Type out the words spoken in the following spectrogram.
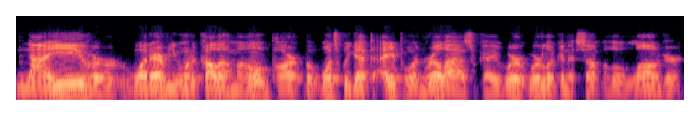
naive or whatever you want to call it on my own part. But once we got to April and realized, okay, we're we're looking at something a little longer.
